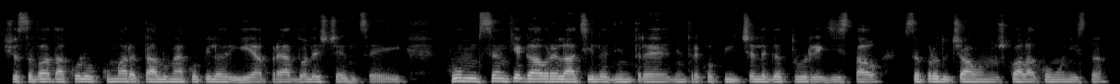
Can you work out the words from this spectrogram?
și o să vadă acolo cum arăta lumea copilăriei, a preadolescenței, cum se închegau relațiile dintre, dintre copii, ce legături existau, să produceau în școala comunistă.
